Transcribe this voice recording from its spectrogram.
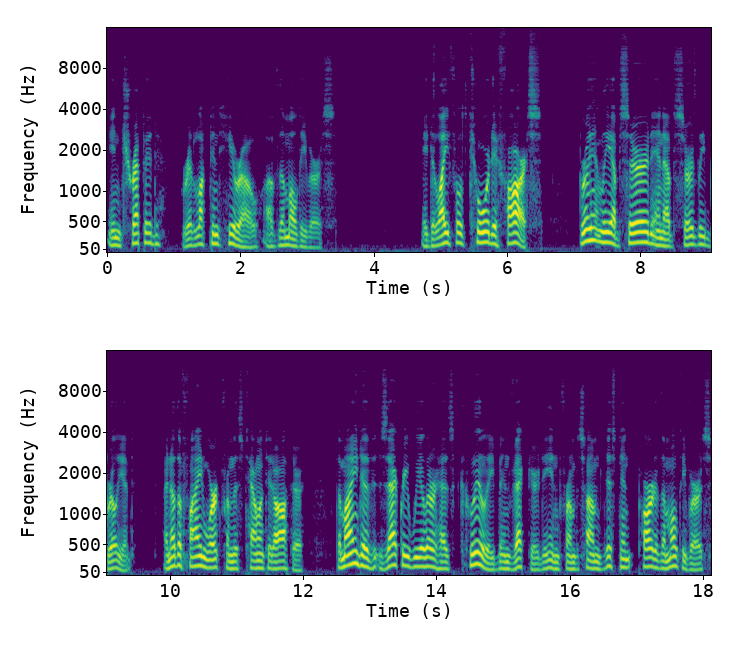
intrepid, reluctant hero of the multiverse. A delightful tour de farce, brilliantly absurd and absurdly brilliant. Another fine work from this talented author. The mind of Zachary Wheeler has clearly been vectored in from some distant part of the multiverse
